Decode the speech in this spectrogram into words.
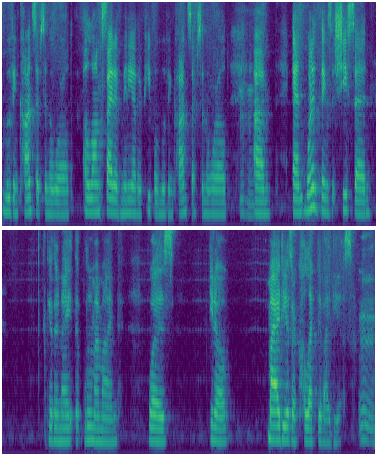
moving concepts in the world alongside of many other people moving concepts in the world. Mm-hmm. Um, and one of the things that she said the other night that blew my mind was, you know, my ideas are collective ideas, mm-hmm.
